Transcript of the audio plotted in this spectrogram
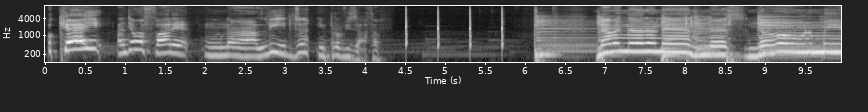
Ok, andiamo a fare una lead improvvisata. Never gonna know to me.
